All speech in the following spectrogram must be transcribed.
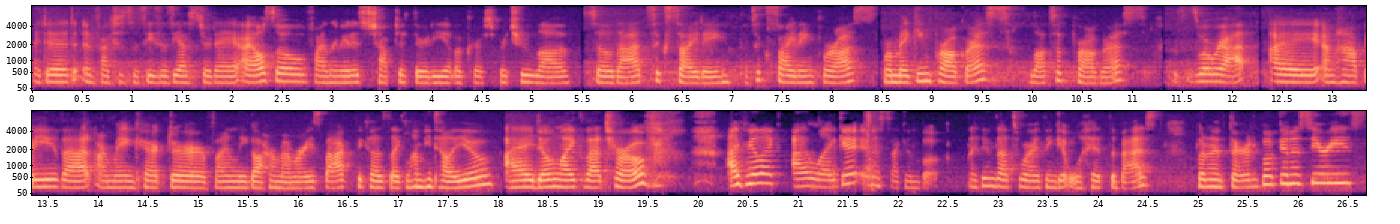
I did infectious diseases yesterday. I also finally made it to chapter 30 of A Curse for True Love. So that's exciting. That's exciting for us. We're making progress. Lots of progress this is where we're at. I am happy that our main character finally got her memories back because, like, let me tell you, I don't like that trope. I feel like I like it in a second book. I think that's where I think it will hit the best. But in a third book in a series,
